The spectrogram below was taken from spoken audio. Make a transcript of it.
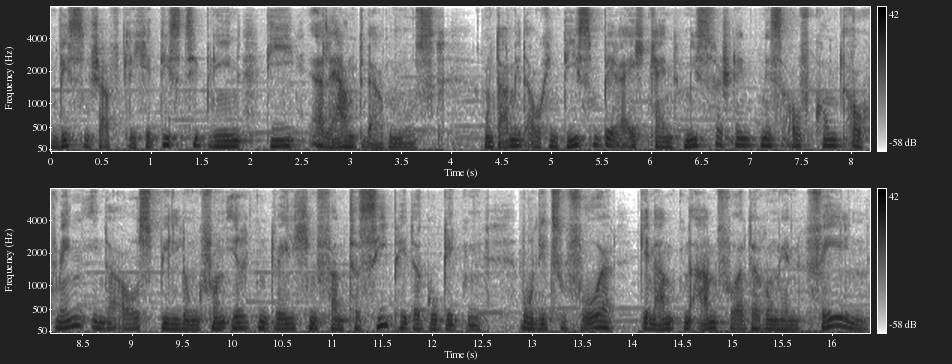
wissenschaftliche Disziplin, die erlernt werden muss. Und damit auch in diesem Bereich kein Missverständnis aufkommt, auch wenn in der Ausbildung von irgendwelchen Fantasiepädagogiken, wo die zuvor genannten Anforderungen fehlen,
